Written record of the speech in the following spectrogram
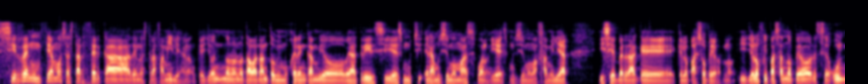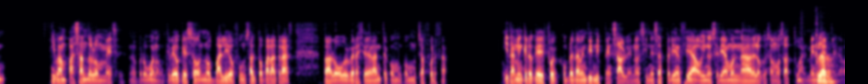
sí renunciamos a estar cerca de nuestra familia, ¿no? Que yo no lo notaba tanto, mi mujer, en cambio, Beatriz, sí es era muchísimo más, bueno, y es muchísimo más familiar, y sí es verdad que, que lo pasó peor, ¿no? Y yo lo fui pasando peor según iban pasando los meses. ¿no? Pero bueno, creo que eso nos valió, fue un salto para atrás, para luego volver hacia adelante con, con mucha fuerza. Y también creo que fue completamente indispensable, ¿no? Sin esa experiencia hoy no seríamos nada de lo que somos actualmente, pero,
